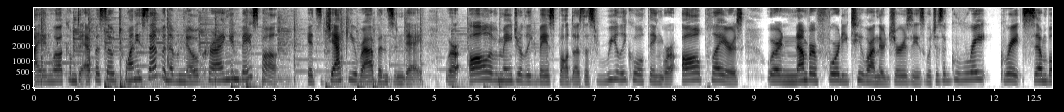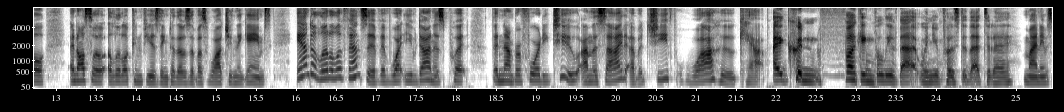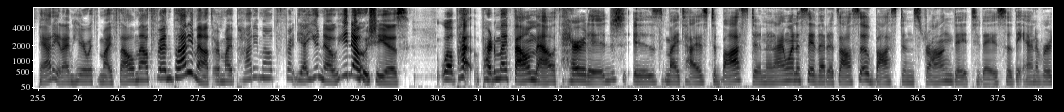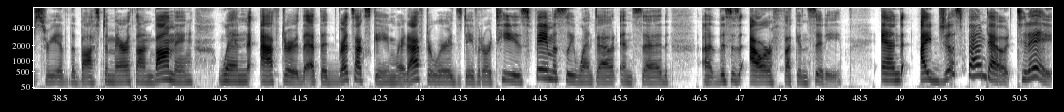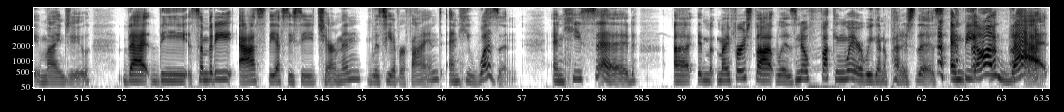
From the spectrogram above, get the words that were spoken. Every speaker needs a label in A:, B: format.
A: Hi, and welcome to episode 27 of No Crying in Baseball. It's Jackie Robinson Day, where all of Major League Baseball does this really cool thing where all players wear number 42 on their jerseys, which is a great, great symbol and also a little confusing to those of us watching the games, and a little offensive if what you've done is put the number 42 on the side of a Chief Wahoo cap.
B: I couldn't fucking believe that when you posted that today.
A: My name's Patty, and I'm here with my foul mouth friend Potty Mouth, or my potty mouth friend. Yeah, you know, you know who she is.
B: Well, pa- part of my foul mouth heritage is my ties to Boston. And I want to say that it's also Boston Strong Day today. So, the anniversary of the Boston Marathon bombing, when after at the Red Sox game right afterwards, David Ortiz famously went out and said, uh, This is our fucking city. And I just found out today, mind you, that the somebody asked the FCC chairman, was he ever fined? And he wasn't. And he said, uh, it, my first thought was, no fucking way are we going to punish this. And beyond that,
